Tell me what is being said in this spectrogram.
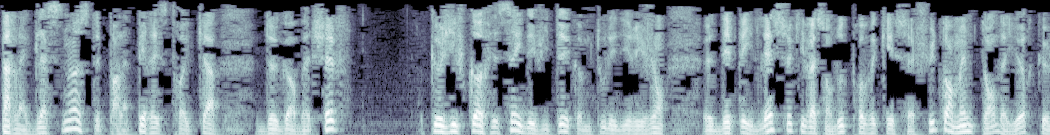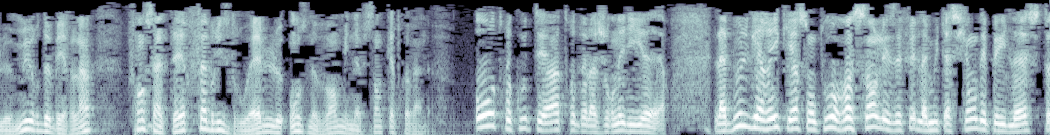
par la glasnost, par la perestroïka de Gorbatchev, que Givkov essaye d'éviter, comme tous les dirigeants euh, des pays de l'Est, ce qui va sans doute provoquer sa chute, en même temps d'ailleurs que le mur de Berlin. France Inter, Fabrice Drouel, le 11 novembre 1989. Autre coup de théâtre de la journée d'hier. La Bulgarie, qui à son tour ressent les effets de la mutation des pays de l'Est.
